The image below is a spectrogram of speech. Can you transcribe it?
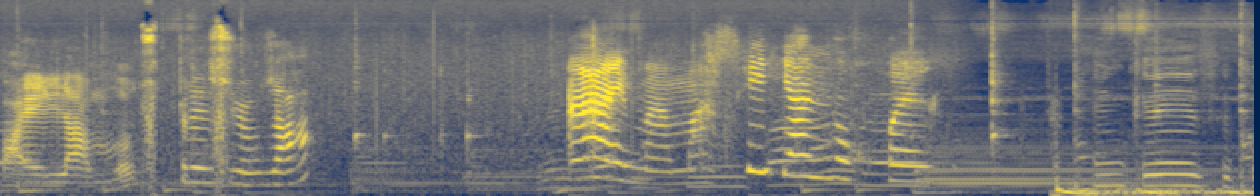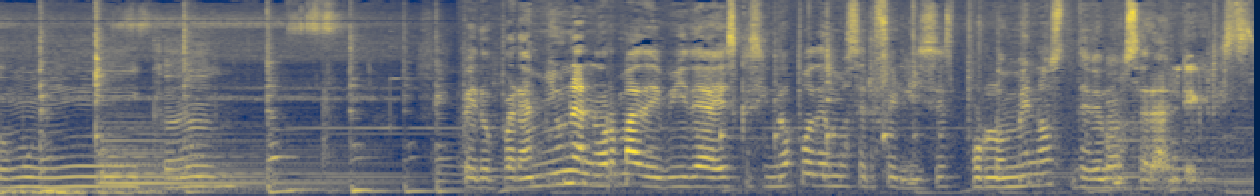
Bailamos, preciosa. Ay, mamá, sí ya no juego. En que se comunican. Pero para mí una norma de vida es que si no podemos ser felices, por lo menos debemos ser alegres.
